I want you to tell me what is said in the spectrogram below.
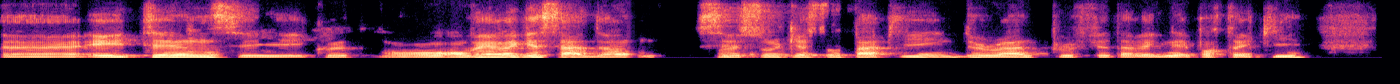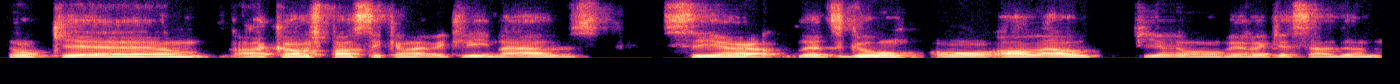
Aiton, c'est écoute, on, verra ce que ça donne. C'est sûr que sur papier, Durant peut fit avec n'importe qui. Donc, euh, encore, je pense que c'est comme avec les Mavs. C'est un let's go, on all out, puis on verra que ça donne.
